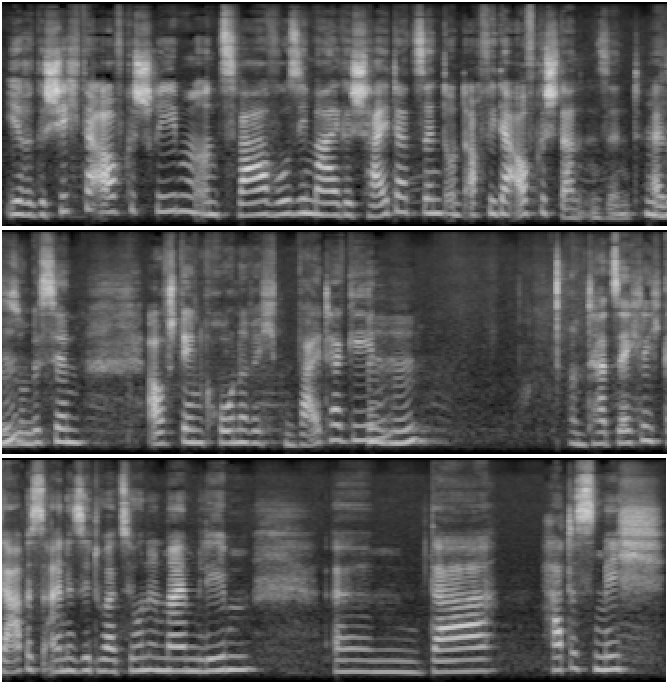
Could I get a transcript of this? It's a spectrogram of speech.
ihre Geschichte aufgeschrieben, und zwar, wo sie mal gescheitert sind und auch wieder aufgestanden sind. Mhm. Also so ein bisschen aufstehen, Krone richten, weitergehen. Mhm. Und tatsächlich gab es eine Situation in meinem Leben, ähm, da hat es mich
